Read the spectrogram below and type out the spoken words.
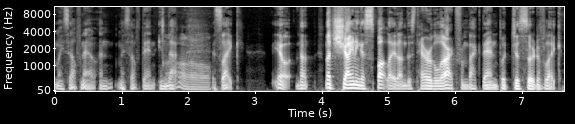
myself now and myself then. In that, Oh. it's like you know, not not shining a spotlight on this terrible art from back then, but just sort of like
